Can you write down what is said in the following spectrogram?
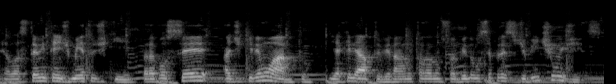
elas têm o entendimento de que para você adquirir um hábito e aquele hábito virar natural na sua vida, você precisa de 21 dias.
